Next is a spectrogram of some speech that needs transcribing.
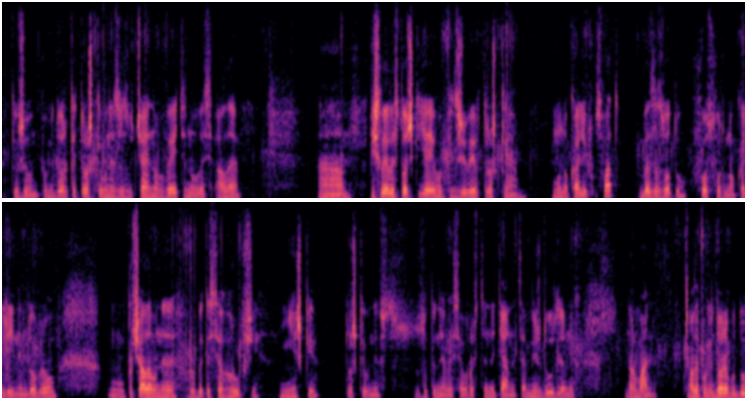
Які вже вон помідорки. Трошки вони звичайно витягнулись, але а, пішли листочки, я його підживив трошки монокалій фосфат без азоту, фосфорно-калійним добривом. Почали вони робитися грубші ніжки, трошки вони зупинилися в рості, не тягнеться. Міждузля в них нормально. Але помідори буду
